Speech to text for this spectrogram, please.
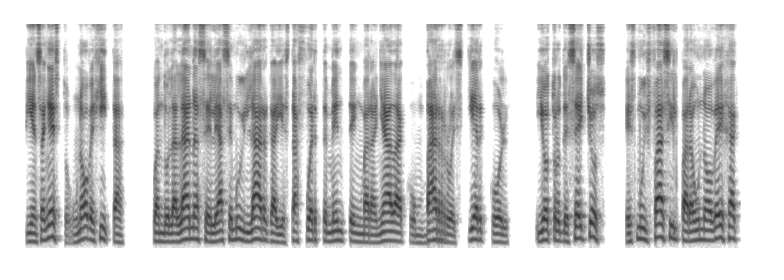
piensa en esto, una ovejita, cuando la lana se le hace muy larga y está fuertemente enmarañada con barro, estiércol y otros desechos, es muy fácil para una oveja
